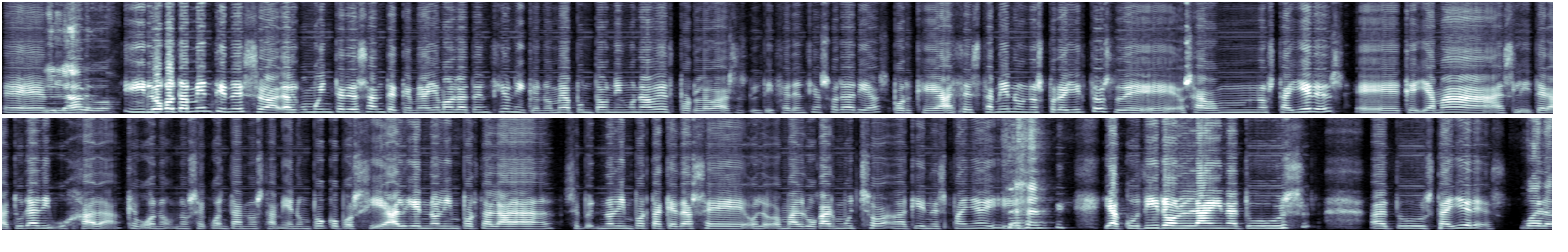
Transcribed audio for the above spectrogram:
y em, largo. Y luego también tienes algo muy interesante que me ha llamado la atención y que no me ha apuntado ninguna vez por las diferencias horarias, porque haces también unos proyectos de, o sea, unos talleres eh, que llamas literatura dibujada, que bueno, no sé, cuéntanos también un poco por si a alguien no le importa la, no le importa quedarse o, madrugar mucho aquí en España y, y, acudir online a tus a tus talleres. Bueno,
